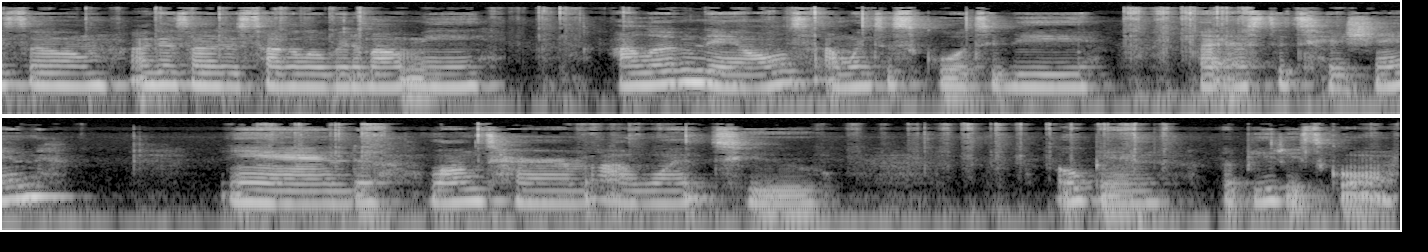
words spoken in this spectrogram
Okay, so I guess I'll just talk a little bit about me. I love nails. I went to school to be an esthetician and long term I want to open a beauty school.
